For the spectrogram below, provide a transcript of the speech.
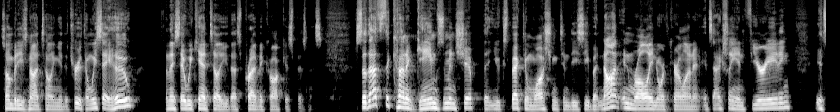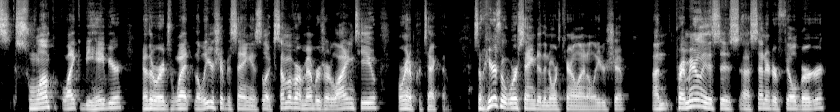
somebody's not telling you the truth and we say who and they say we can't tell you that's private caucus business so that's the kind of gamesmanship that you expect in washington d.c but not in raleigh north carolina it's actually infuriating it's swamp like behavior in other words what the leadership is saying is look some of our members are lying to you we're going to protect them so here's what we're saying to the north carolina leadership um, primarily, this is uh, Senator Phil Berger,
